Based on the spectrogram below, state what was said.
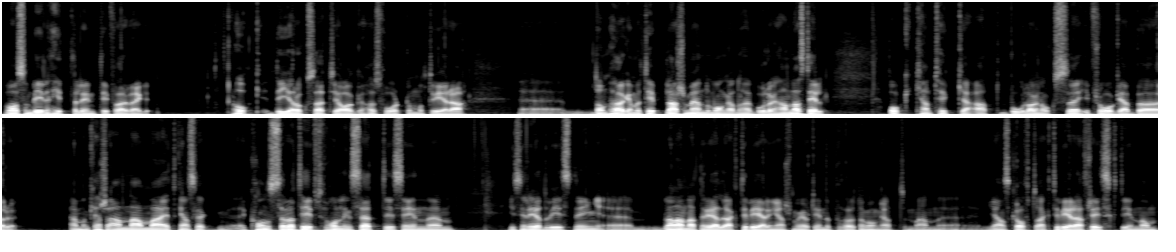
vad som blir en hit eller inte i förväg. Och det gör också att jag har svårt att motivera eh, de höga multiplar som ändå många av de här bolagen handlas till och kan tycka att bolagen också i fråga bör ja, man kanske anamma ett ganska konservativt förhållningssätt i sin, eh, i sin redovisning. Eh, bland annat när det gäller aktiveringar som vi varit inne på förut någon gång att man eh, ganska ofta aktiverar friskt inom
